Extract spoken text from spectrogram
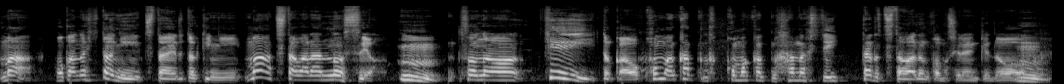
まあ、他の人に伝えるときに、まあ伝わらんのっすよ。うん。その、経緯とかを細かく細かく話していったら伝わるんかもしれんけど、うん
